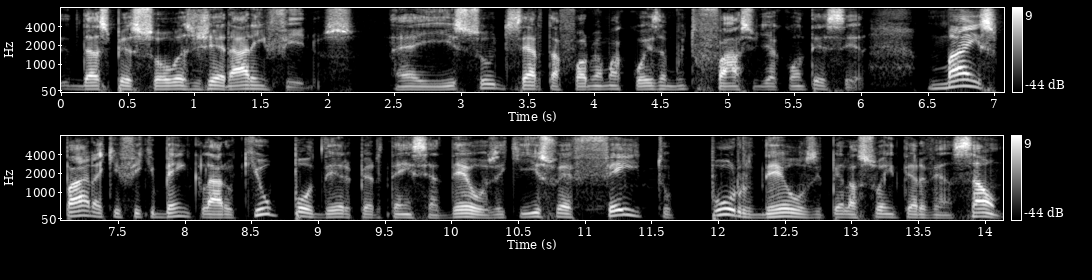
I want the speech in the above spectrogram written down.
das pessoas gerarem filhos. É, e isso, de certa forma, é uma coisa muito fácil de acontecer. Mas, para que fique bem claro que o poder pertence a Deus e que isso é feito por Deus e pela sua intervenção,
